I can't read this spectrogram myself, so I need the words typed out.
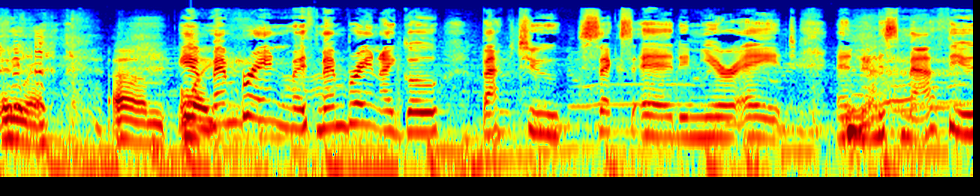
Anyway, um, yeah, like, membrane with membrane. I go back to sex ed in year eight, and Miss Matthews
